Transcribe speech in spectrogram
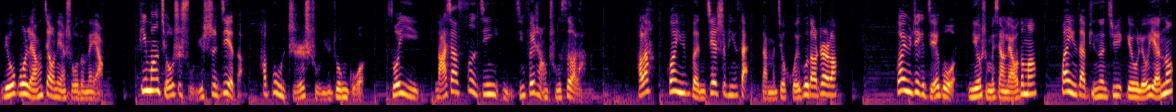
刘国梁教练说的那样，乒乓球是属于世界的，它不只属于中国，所以拿下四金已经非常出色了。好了，关于本届世乒赛，咱们就回顾到这儿了。关于这个结果，你有什么想聊的吗？欢迎在评论区给我留言哦，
